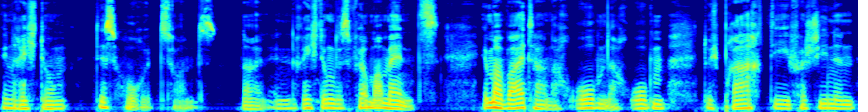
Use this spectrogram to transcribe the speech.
in Richtung des Horizonts, nein, in Richtung des Firmaments. Immer weiter nach oben, nach oben, durchbrach die verschiedenen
